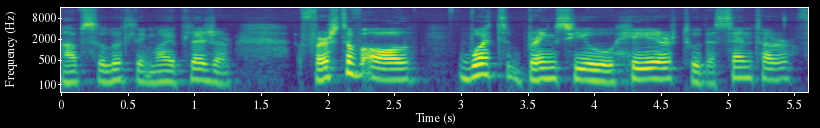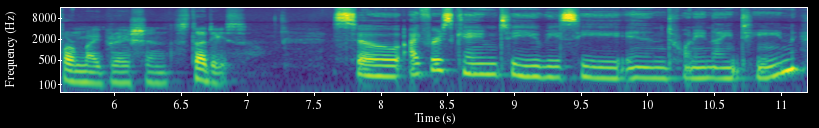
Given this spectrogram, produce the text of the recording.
Absolutely, my pleasure. First of all, what brings you here to the Center for Migration Studies? So, I first came to UBC in 2019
